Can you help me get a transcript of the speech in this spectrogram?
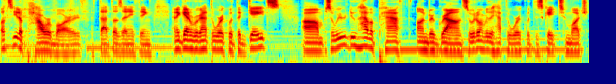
Let's eat a power bar if, if, that does anything. And again, we're gonna have to work with the gates. Um, so we do have a path underground, so we don't really have to work with this gate too much,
